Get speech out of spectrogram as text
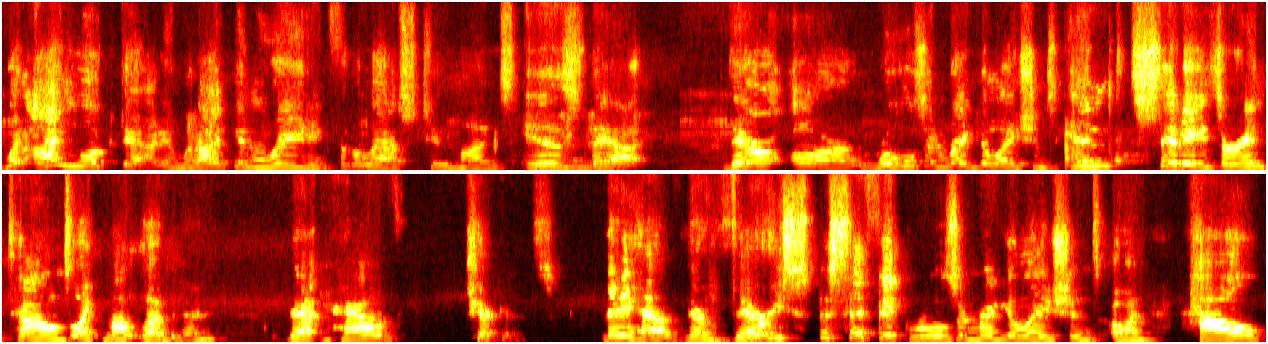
what I looked at and what I've been reading for the last two months is that there are rules and regulations in cities or in towns like Mount Lebanon that have chickens. They have, they're very specific rules and regulations on how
